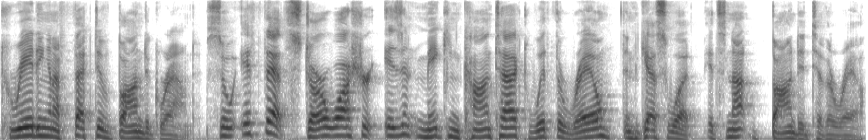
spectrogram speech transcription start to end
creating an effective bond to ground. So if that star washer isn't making contact with the rail, then guess what? It's not bonded to the rail.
